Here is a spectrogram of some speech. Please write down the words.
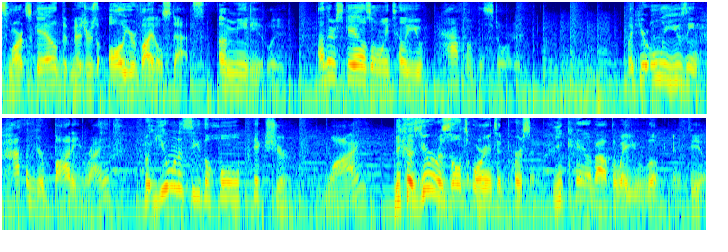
Meet the only smart scale that measures all your vital stats immediately. Other scales only tell you half of the story. Like you're only using half of your body, right? But you want to see the whole picture. Why? Because you're a results oriented person. You care about the way you look and feel.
